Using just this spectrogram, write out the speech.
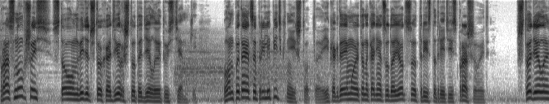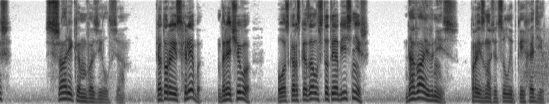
Проснувшись, Стоун видит, что Хадир что-то делает у стенки. Он пытается прилепить к ней что-то, и когда ему это наконец удается, 303 спрашивает. «Что делаешь?» «С шариком возился». «Который из хлеба? Для чего?» «Оскар сказал, что ты объяснишь». «Давай вниз», — произносит с улыбкой Хадир.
